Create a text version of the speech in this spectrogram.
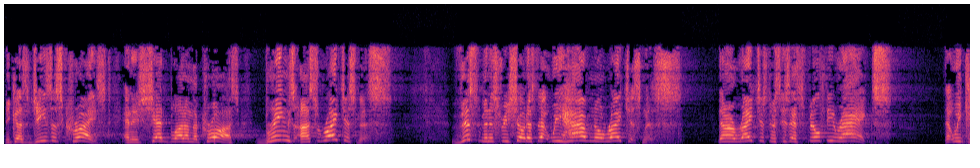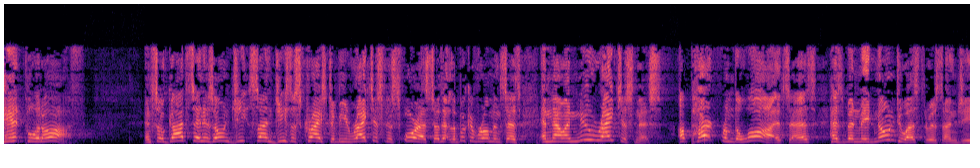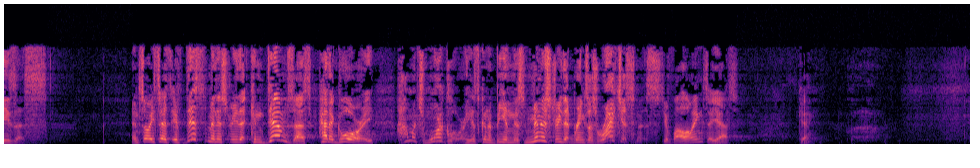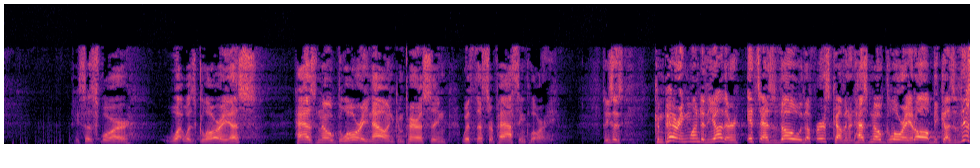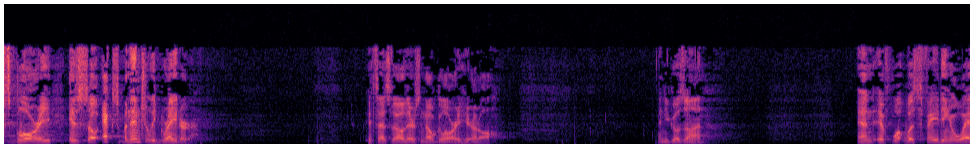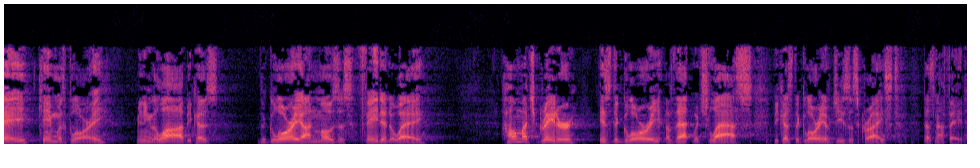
Because Jesus Christ and his shed blood on the cross brings us righteousness. This ministry showed us that we have no righteousness. That our righteousness is as filthy rags. That we can't pull it off. And so God sent His own Son, Jesus Christ, to be righteousness for us, so that the book of Romans says, and now a new righteousness, apart from the law, it says, has been made known to us through His Son, Jesus. And so He says, if this ministry that condemns us had a glory, how much more glory is going to be in this ministry that brings us righteousness? You following? Say yes. Okay. He says, for what was glorious has no glory now in comparison with the surpassing glory. So he says, comparing one to the other, it's as though the first covenant has no glory at all because this glory is so exponentially greater. It's as though there's no glory here at all. And he goes on. And if what was fading away came with glory, meaning the law, because the glory on Moses faded away, how much greater is the glory of that which lasts? Because the glory of Jesus Christ does not fade.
